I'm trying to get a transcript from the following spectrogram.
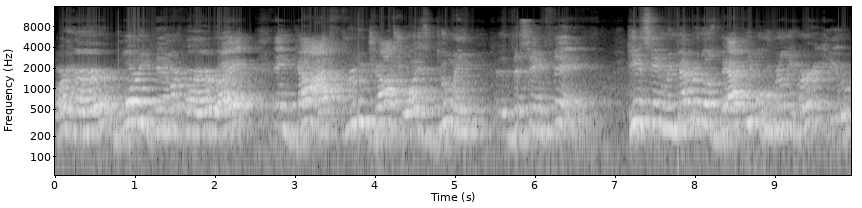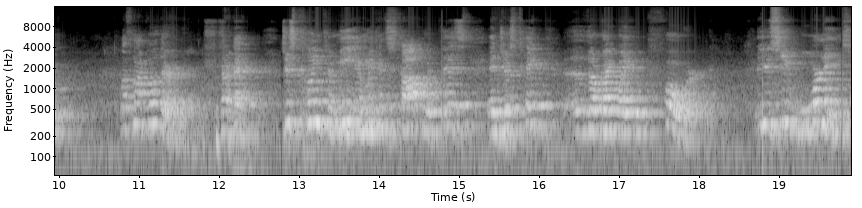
or her, warning him or her, right? And God, through Joshua, is doing the same thing. He is saying, remember those bad people who really hurt you? Let's not go there? Just cling to me and we can stop with this and just take uh, the right way forward. You see, warnings,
